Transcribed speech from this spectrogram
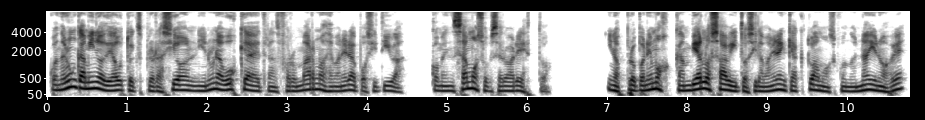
Cuando en un camino de autoexploración y en una búsqueda de transformarnos de manera positiva comenzamos a observar esto y nos proponemos cambiar los hábitos y la manera en que actuamos cuando nadie nos ve,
